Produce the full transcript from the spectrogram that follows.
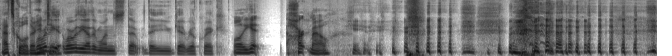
That's cool. They're What were hinting. the What were the other ones that that you get real quick? well, you get Heartmo.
